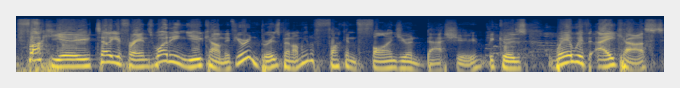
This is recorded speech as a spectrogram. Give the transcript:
fuck you. Tell your friends. Why didn't you come? If you're in Brisbane, I'm gonna fucking find you and bash you because we're with Acast,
